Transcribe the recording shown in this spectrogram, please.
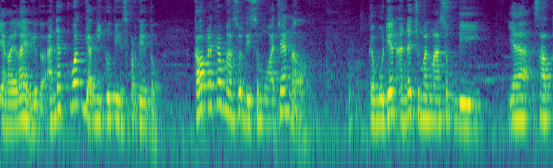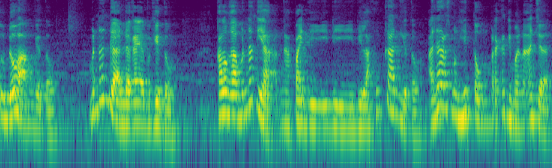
yang lain-lain gitu. Anda kuat nggak ngikutin seperti itu? Kalau mereka masuk di semua channel, kemudian Anda cuma masuk di ya satu doang gitu, menang nggak Anda kayak begitu? Kalau nggak menang ya ngapain di, di, dilakukan gitu? Anda harus menghitung mereka di mana aja,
